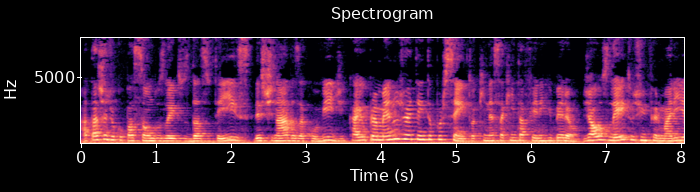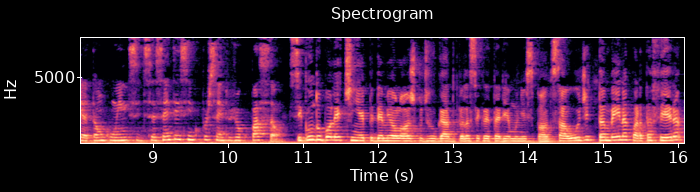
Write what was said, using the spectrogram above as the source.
A taxa de ocupação dos leitos das UTIs destinadas à Covid caiu para menos de 80% aqui nessa quinta-feira em Ribeirão. Já os leitos de enfermaria estão com índice de 60 65% de ocupação. Segundo o boletim epidemiológico divulgado pela Secretaria Municipal de Saúde, também na quarta-feira,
